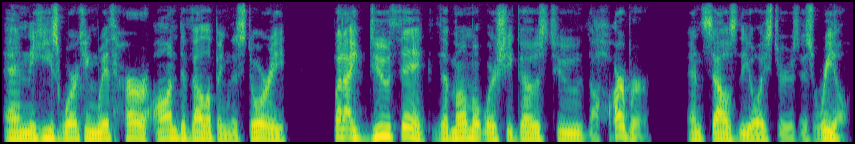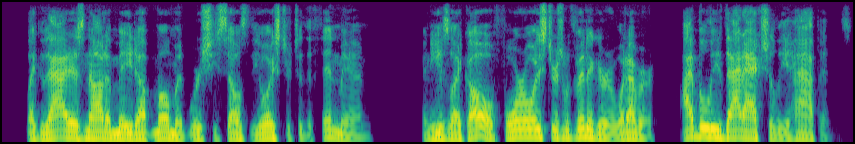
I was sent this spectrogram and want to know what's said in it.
and he's working with her on developing the story. But i do think the moment where she goes to the harbor and sells the oysters is real. Like that is not a made up moment where she sells the oyster to the thin man and he's like oh four oysters with vinegar or whatever I believe that actually happens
